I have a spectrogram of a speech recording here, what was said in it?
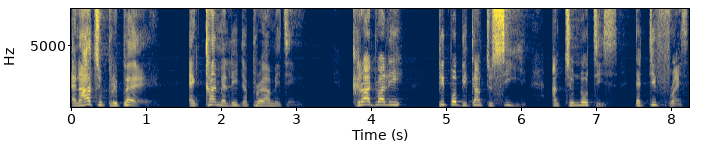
And I had to prepare and come and lead the prayer meeting. Gradually, people began to see and to notice the difference.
